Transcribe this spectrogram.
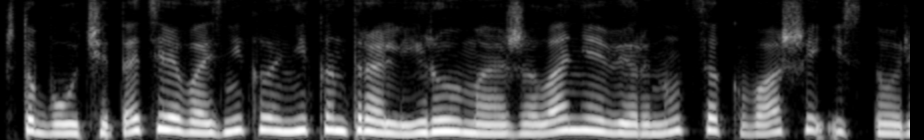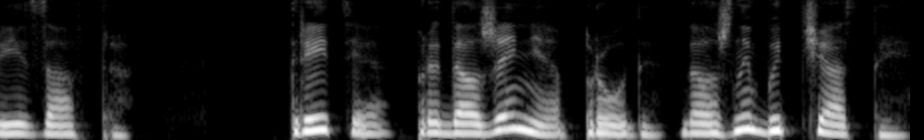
чтобы у читателя возникло неконтролируемое желание вернуться к вашей истории завтра. Третье. Продолжения, проды, должны быть частые.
